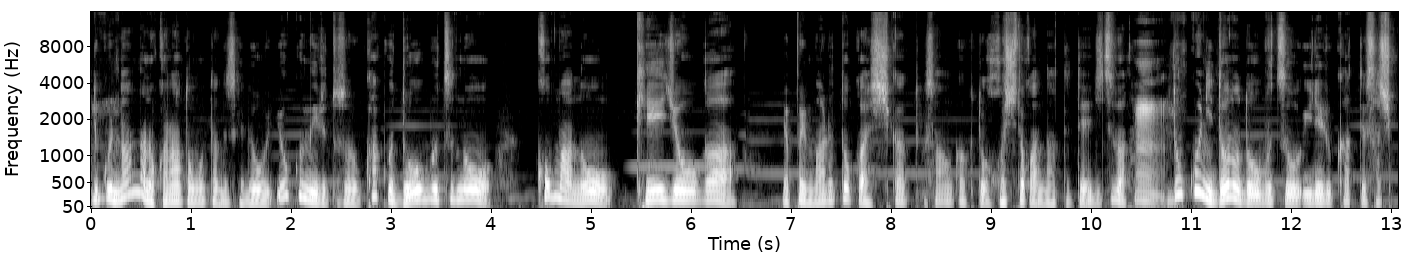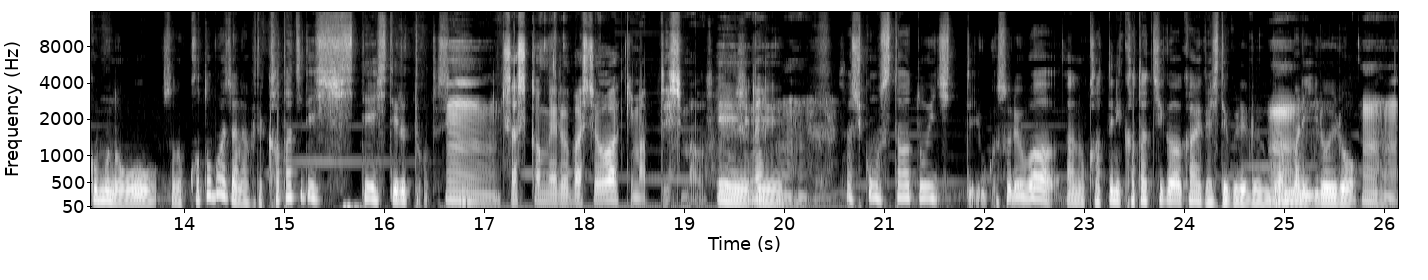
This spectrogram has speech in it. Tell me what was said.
で、これ何なのかなと思ったんですけど、よく見るとその各動物のコマの形状が、やっぱり丸とか四角とか三角とか星とかになってて、実はうん。どこにどの動物を入れるかって差し込むのを、その言葉じゃなくて形で指定してるってことですね。ん。差し込める場所は決まってしまう。ね。ええうん差し込むスタート位置っていうか、それはあの勝手に形が開花してくれるんで、うんあんまりいろいろうん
